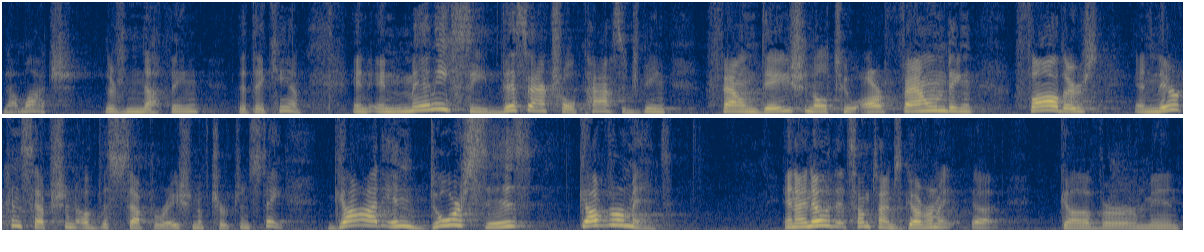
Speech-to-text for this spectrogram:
Not much. There's nothing that they can. And, and many see this actual passage being foundational to our founding fathers and their conception of the separation of church and state. God endorses government. And I know that sometimes government, uh, government,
